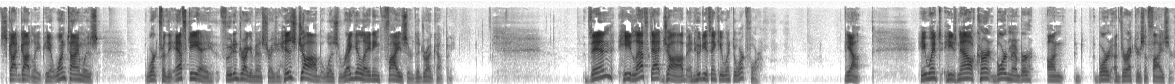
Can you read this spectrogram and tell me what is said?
Scott Gottlieb. He at one time was worked for the FDA, Food and Drug Administration. His job was regulating Pfizer, the drug company. Then he left that job, and who do you think he went to work for? Yeah. He went he's now a current board member on board of directors of Pfizer.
